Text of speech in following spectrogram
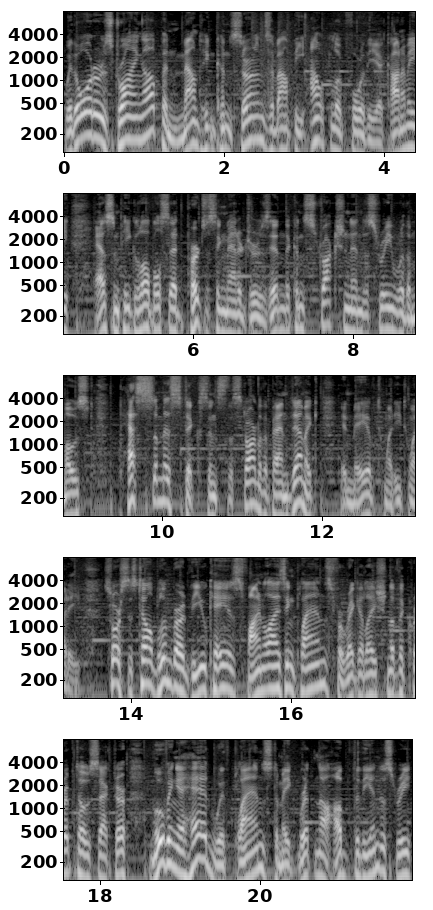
with orders drying up and mounting concerns about the outlook for the economy. S&P Global said purchasing managers in the construction industry were the most pessimistic since the start of the pandemic in May of 2020. Sources tell Bloomberg the UK is finalizing plans for regulation of the crypto sector, moving ahead with plans to make Britain a hub for the industry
